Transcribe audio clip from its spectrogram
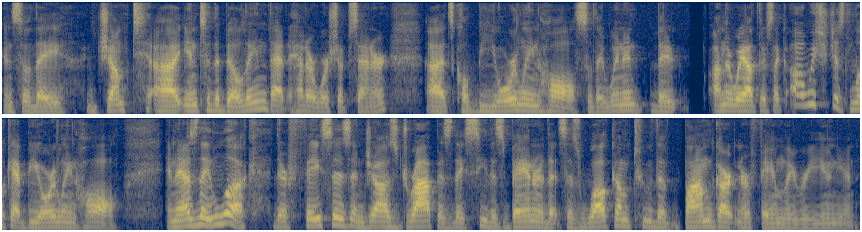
And so they jumped uh, into the building that had our worship center. Uh, it's called Bjorling Hall. So they went in, they on their way out, there's like, oh, we should just look at Bjorling Hall. And as they look, their faces and jaws drop as they see this banner that says, Welcome to the Baumgartner family reunion.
